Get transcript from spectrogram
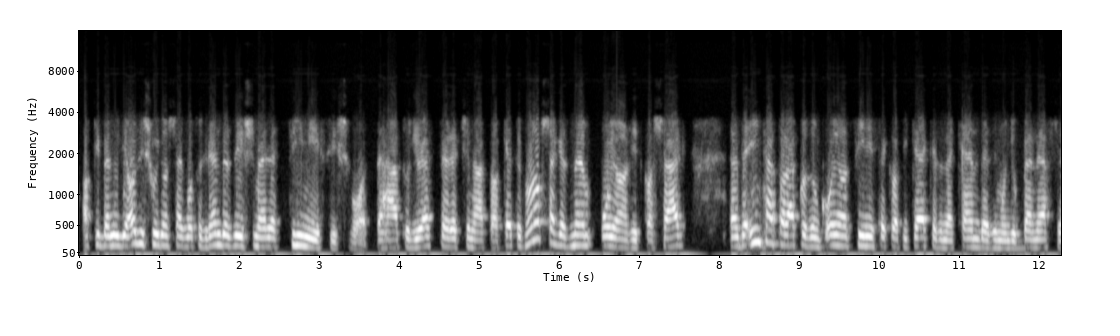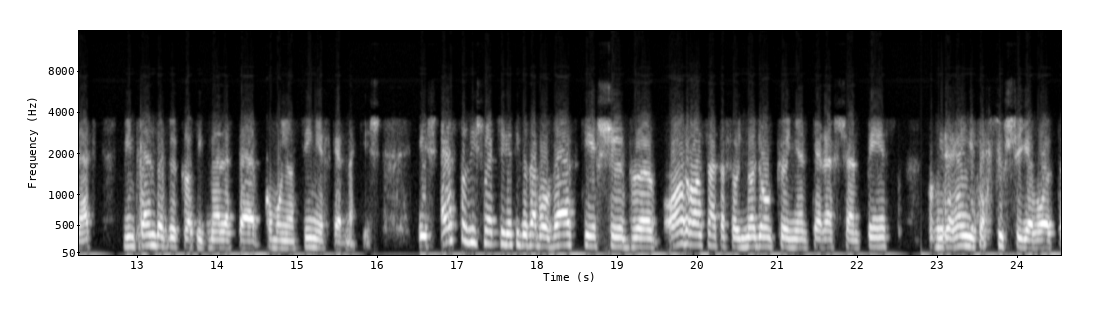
akiben ugye az is újdonság volt, hogy rendezés mellett színész is volt. Tehát, hogy ő egyszerre csinálta a kettőt. Manapság ez nem olyan ritkaság, de inkább találkozunk olyan színészekkel, akik elkezdenek rendezni, mondjuk Ben Affleck, mint rendezők, akik mellette komolyan színészkednek is. És ezt az ismertséget igazából Wells később arra használta fel, hogy nagyon könnyen keressen pénzt, amire rengeteg szüksége volt,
